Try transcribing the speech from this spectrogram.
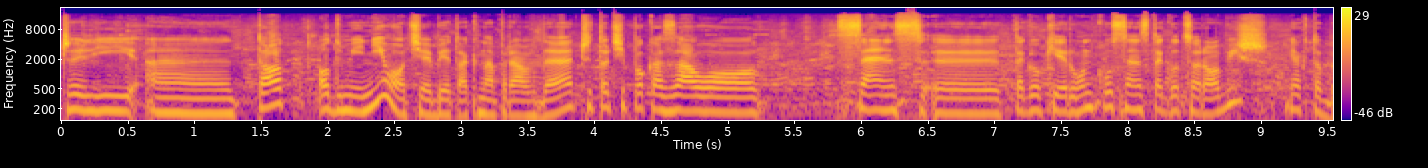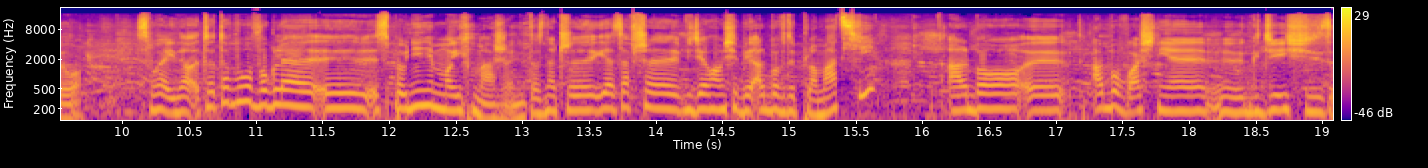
Czyli e, to odmieniło ciebie tak naprawdę? Czy to ci pokazało sens e, tego kierunku, sens tego, co robisz? Jak to było? Słuchaj, no to, to było w ogóle y, spełnieniem moich marzeń. To znaczy, ja zawsze widziałam siebie albo w dyplomacji, albo, y, albo właśnie y, gdzieś z,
